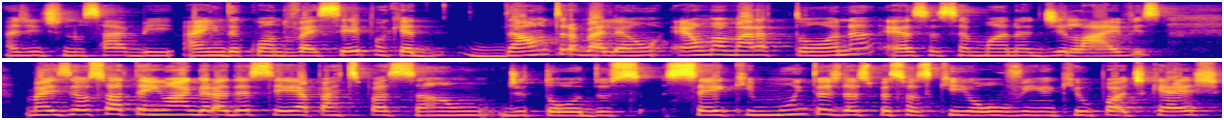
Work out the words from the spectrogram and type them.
A gente não sabe ainda quando vai ser, porque dá um trabalhão, é uma maratona essa semana de lives. Mas eu só tenho a agradecer a participação de todos. Sei que muitas das pessoas que ouvem aqui o podcast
